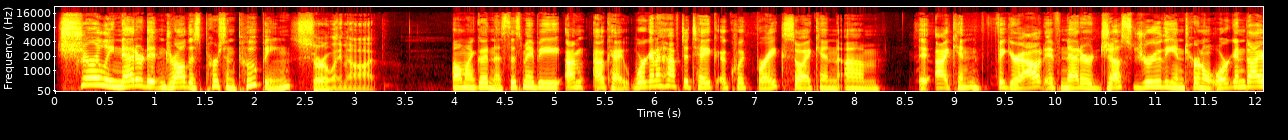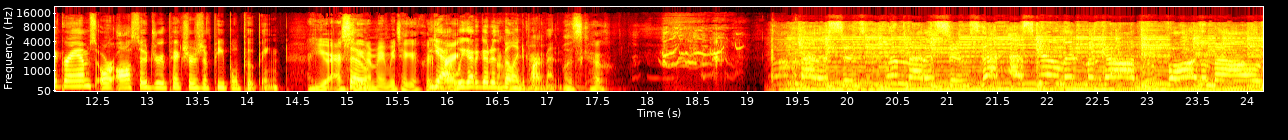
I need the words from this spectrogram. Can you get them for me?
Surely Netter didn't draw this person pooping. Surely not. Oh my goodness, this may be. I'm okay. We're gonna have to take a quick break so I can um I can figure out if Netter just drew the internal organ diagrams or also drew pictures of people pooping. Are you actually So- gonna make me take a quick Yeah, break? we gotta go to the Oh billing department. Let's go. Medicines, the medicines that escalate macabre for the mouth.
